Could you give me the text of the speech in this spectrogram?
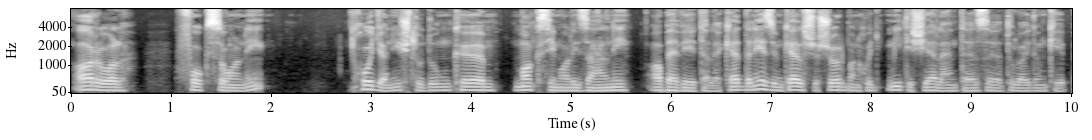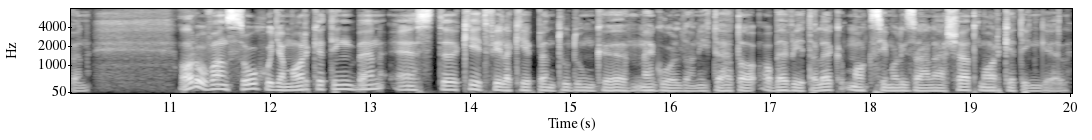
arról fog szólni, hogyan is tudunk maximalizálni a bevételeket, de nézzünk elsősorban, hogy mit is jelent ez tulajdonképpen. Arról van szó, hogy a marketingben ezt kétféleképpen tudunk megoldani, tehát a, a bevételek maximalizálását marketinggel.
